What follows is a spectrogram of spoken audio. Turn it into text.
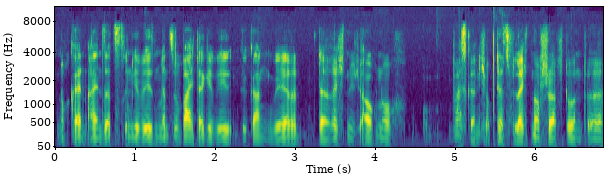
noch kein Einsatz drin gewesen, wenn es so weitergegangen wäre. Da rechne ich auch noch weiß gar nicht, ob der es vielleicht noch schafft. Und äh,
